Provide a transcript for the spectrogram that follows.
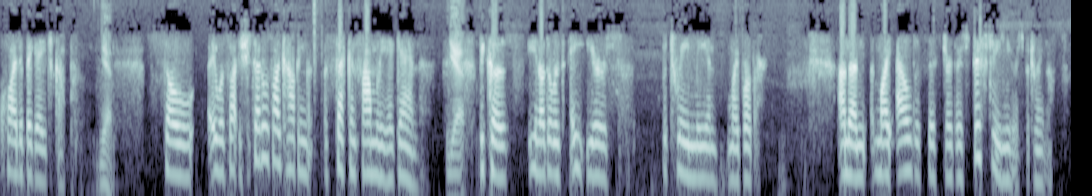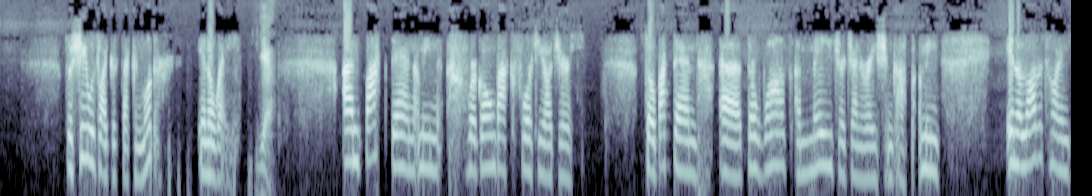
quite a big age gap. Yeah. So it was like she said it was like having a second family again. Yeah. because you know there was eight years between me and my brother, and then my eldest sister. There's 15 years between us, so she was like a second mother in a way. Yeah. And back then, I mean, we're going back 40 odd years. So back then, uh, there was a major generation gap. I mean, in a lot of times,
